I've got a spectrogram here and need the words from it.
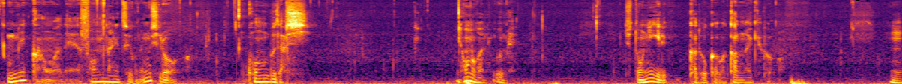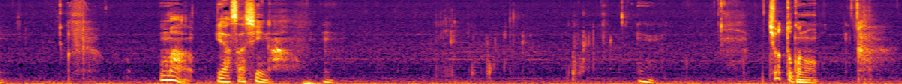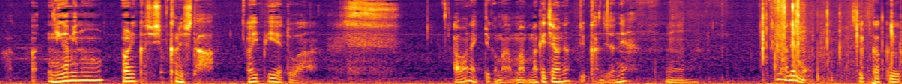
梅感はねそんなに強くない。むしろ昆布だし。ほのかに梅。ちょっとおにぎりかどうかわかんないけど。うん。まあ優しいな。うん。ちょっとこの苦みのわりかししっかりした IPA とは合わないっていうかまあ、まあ、負けちゃうなっていう感じだね。うん。まあでもせっかく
